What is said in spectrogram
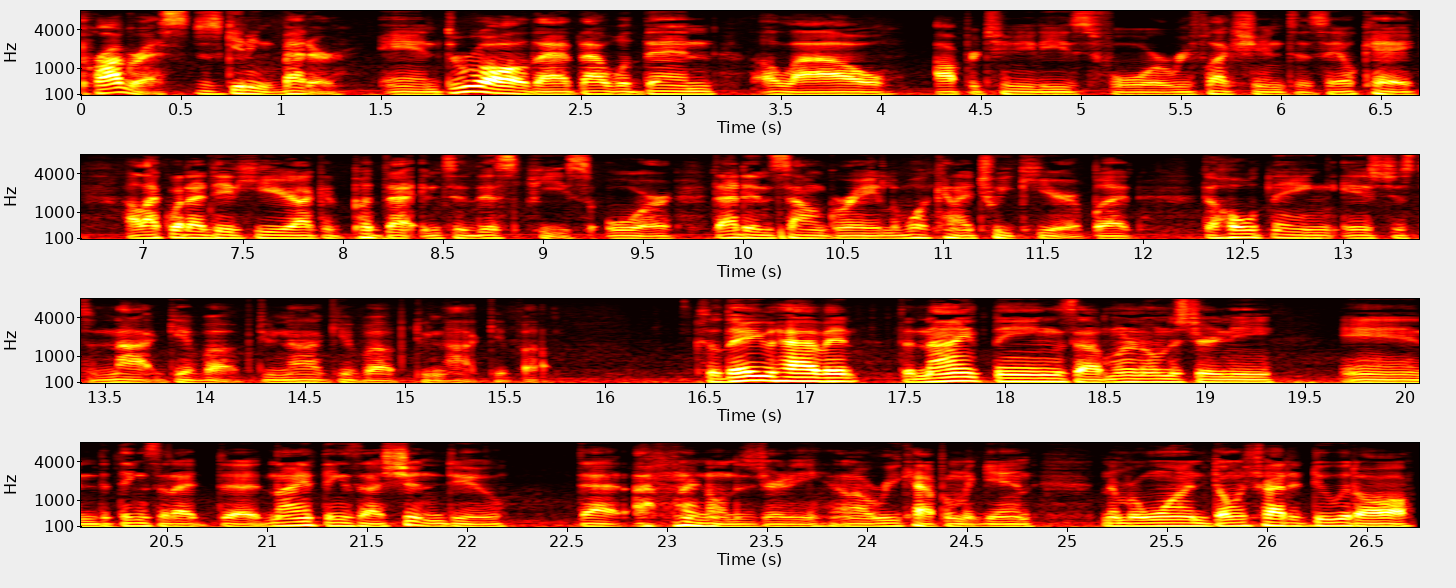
progress, just getting better. And through all that, that will then allow opportunities for reflection to say, okay, I like what I did here. I could put that into this piece, or that didn't sound great. What can I tweak here? But the whole thing is just to not give up. Do not give up. Do not give up. So there you have it. The nine things I've learned on this journey, and the things that I, the nine things that I shouldn't do that I've learned on this journey. And I'll recap them again. Number one, don't try to do it all.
